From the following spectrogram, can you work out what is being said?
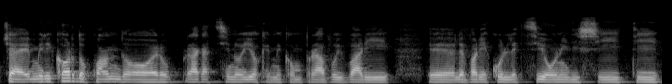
Cioè, mi ricordo quando ero ragazzino io che mi compravo i vari, eh, le varie collezioni di siti,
